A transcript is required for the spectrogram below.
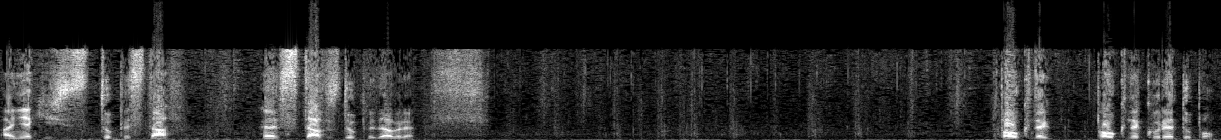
a nie jakiś z dupy staw. Staw z dupy, dobre. Połknę, połknę kurę dupą.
